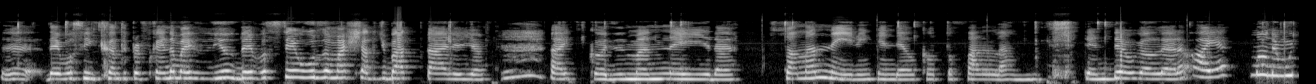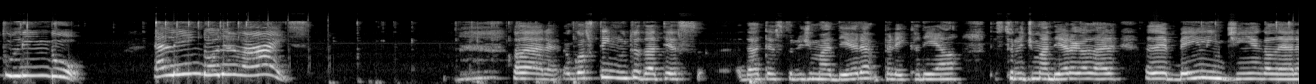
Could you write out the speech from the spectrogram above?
é, daí você encanta pra ficar ainda mais lindo, daí você usa o machado de batalha. Ai, que coisa maneira. Só maneira, entendeu o que eu tô falando? Entendeu, galera? Olha, mano, é muito lindo! É lindo demais! Galera, eu gostei muito da, tex da textura de madeira. Peraí, cadê ela? Textura de madeira, galera. Ela é bem lindinha, galera.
